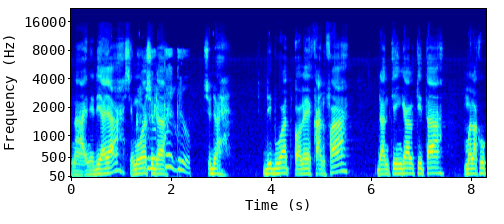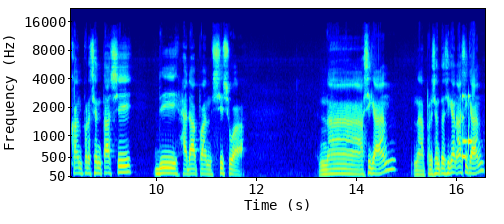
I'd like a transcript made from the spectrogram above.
Nah, ini dia ya, semua grup sudah grup. sudah dibuat oleh Canva dan tinggal kita melakukan presentasi di hadapan siswa. Nah, asik kan? Nah, presentasikan asik kan?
